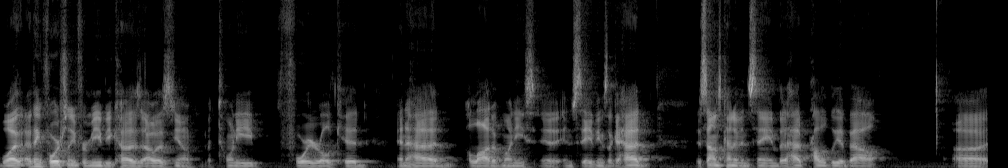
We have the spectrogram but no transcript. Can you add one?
well, I think fortunately for me because I was you know a 24 year old kid and I had a lot of money in savings. Like I had, it sounds kind of insane, but I had probably about uh,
